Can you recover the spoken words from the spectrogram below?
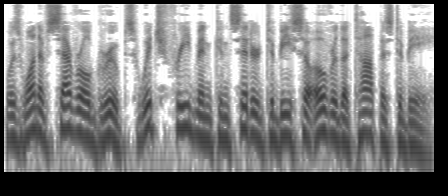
was one of several groups which Friedman considered to be so over the top as to be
